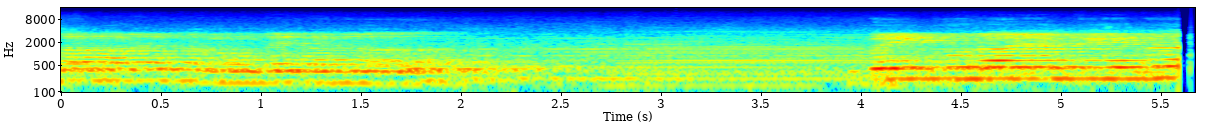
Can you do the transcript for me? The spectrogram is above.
ਸਾਹਿਬ ਮਹਾਰਾਜ ਫਰਮਾਉਂਦੇ ਹਨ, ਬਈ ਕੁਰਾਇ ਕੇ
